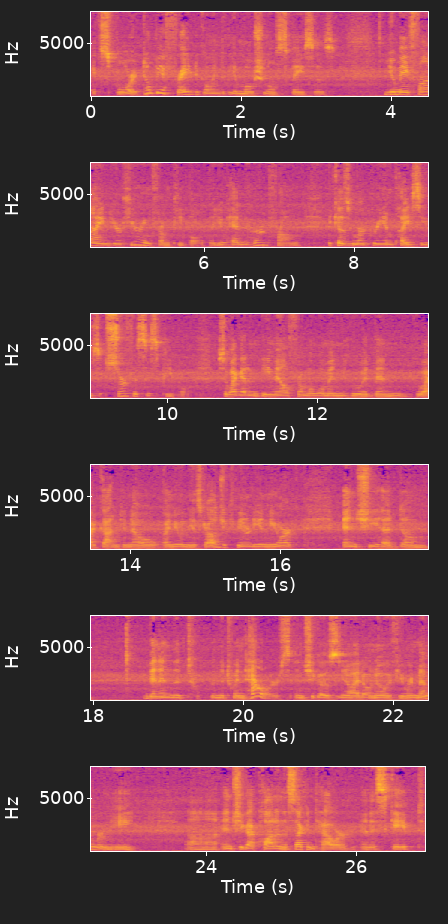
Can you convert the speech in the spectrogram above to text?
explore it. Don't be afraid to go into the emotional spaces. You may find you're hearing from people that you hadn't heard from because Mercury in Pisces surfaces people. So I got an email from a woman who had been, who I'd gotten to know, I knew in the astrology community in New York, and she had um, been in the tw- in the Twin Towers, and she goes, you know, I don't know if you remember me, uh, and she got caught in the second tower and escaped,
